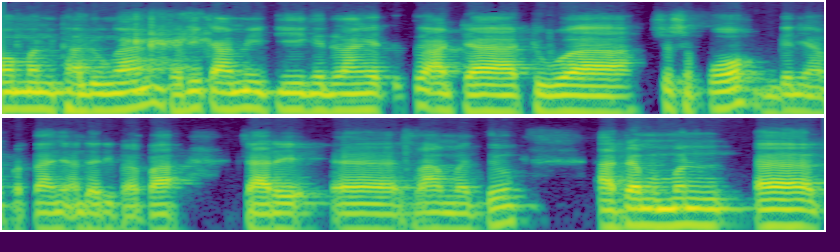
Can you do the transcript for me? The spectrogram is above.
momen galungan. Jadi kami di Gede Langit itu ada dua sesepuh, mungkin yang pertanyaan dari Bapak cari uh, selama itu. Ada momen uh,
